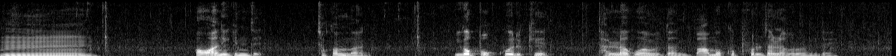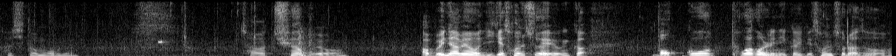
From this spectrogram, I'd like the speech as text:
음. 어, 아니 근데 잠깐만. 이거 먹고 이렇게 달라고 하면 난 마먹고 포를 달라 그러는데 다시 넘어오면 자 취하고요 아 왜냐면 이게 선수예요 그러니까 먹고 포가 걸리니까 이게 선수라서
